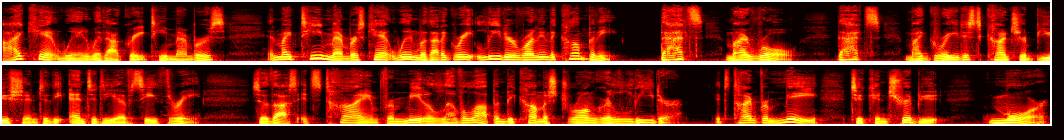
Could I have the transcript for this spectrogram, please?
I can't win without great team members, and my team members can't win without a great leader running the company. That's my role. That's my greatest contribution to the entity of C3. So thus, it's time for me to level up and become a stronger leader. It's time for me to contribute more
